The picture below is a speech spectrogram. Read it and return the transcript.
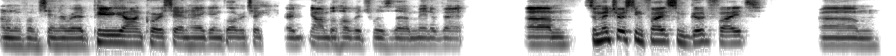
I don't know if I'm saying that right. Petr Yan, Corey Sandhagen, Glover Chick, or Jan Blachowicz was the main event. Um, some interesting fights, some good fights um,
